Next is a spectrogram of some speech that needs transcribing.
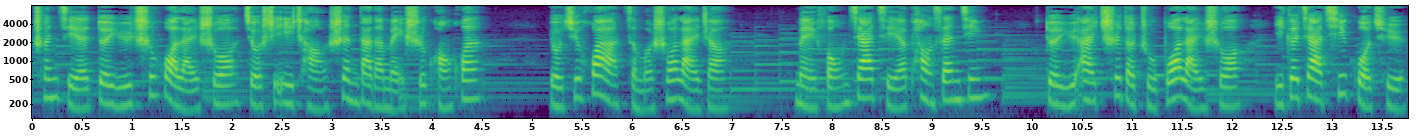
春节对于吃货来说就是一场盛大的美食狂欢。有句话怎么说来着？每逢佳节胖三斤。对于爱吃的主播来说，一个假期过去，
